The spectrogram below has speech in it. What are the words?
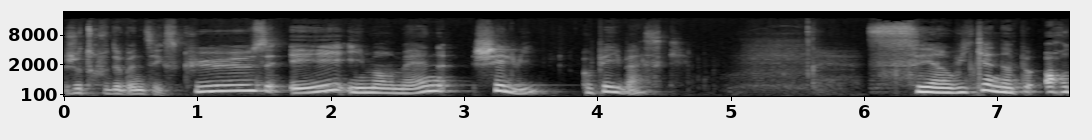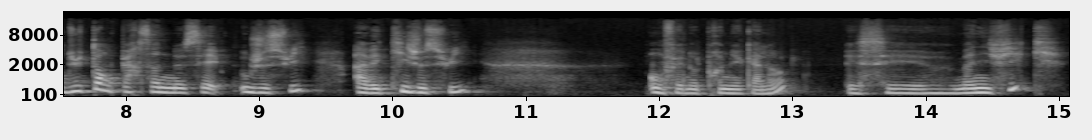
Je trouve de bonnes excuses et il m'emmène chez lui, au Pays Basque. C'est un week-end un peu hors du temps. Personne ne sait où je suis, avec qui je suis. On fait notre premier câlin et c'est euh, magnifique.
